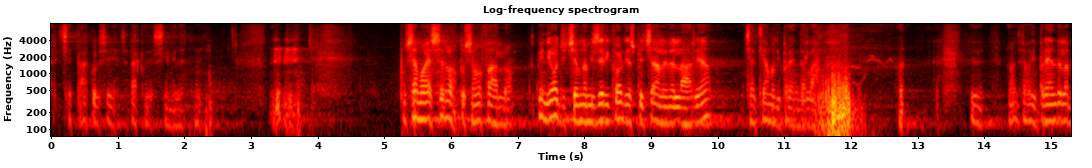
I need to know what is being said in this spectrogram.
ricettacolo, sì, ricettacolo simile. Possiamo esserlo, possiamo farlo. Quindi oggi c'è una misericordia speciale nell'aria, cerchiamo di prenderla. No? Diciamo di prenderla,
